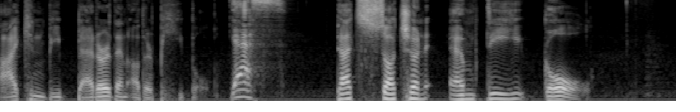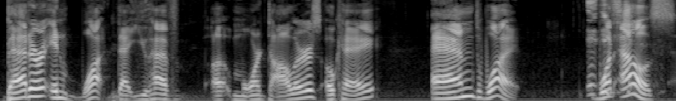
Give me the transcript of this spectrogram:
I can be better than other people. yes That's such an empty goal. Better in what? That you have uh, more dollars, okay? And what? It- what it's- else?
